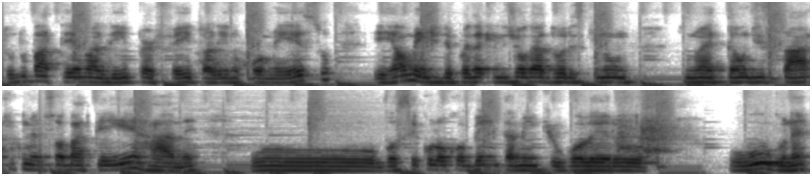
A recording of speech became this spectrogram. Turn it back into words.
Tudo batendo ali perfeito ali no começo. E realmente, depois daqueles jogadores que não, que não é tão destaque, começou a bater e errar, né? O, você colocou bem também que o goleiro, o Hugo, né?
